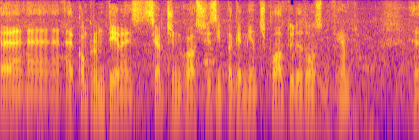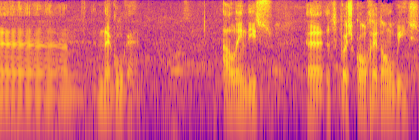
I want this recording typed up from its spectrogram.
a, a, a comprometerem-se certos negócios e pagamentos pela altura de 11 de novembro, uh, na Gulgã. Além disso, uh, depois com o rei Dom Luís,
